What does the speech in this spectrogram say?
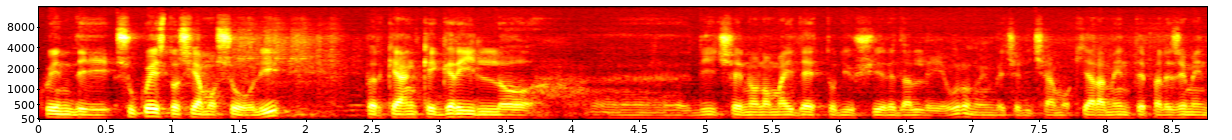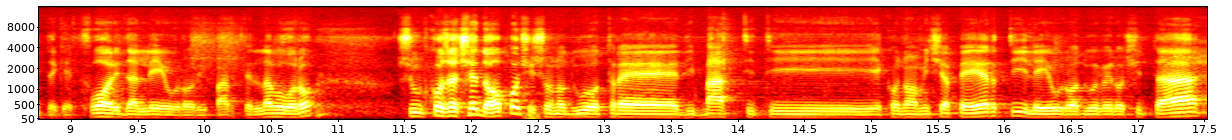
Quindi su questo siamo soli, perché anche Grillo eh, dice non ho mai detto di uscire dall'euro, noi invece diciamo chiaramente e palesemente che fuori dall'euro riparte il lavoro sul cosa c'è dopo ci sono due o tre dibattiti economici aperti, l'euro a due velocità,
